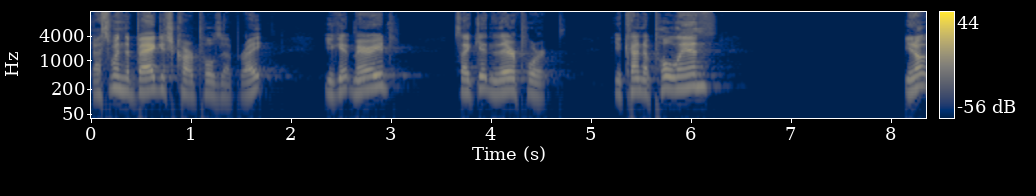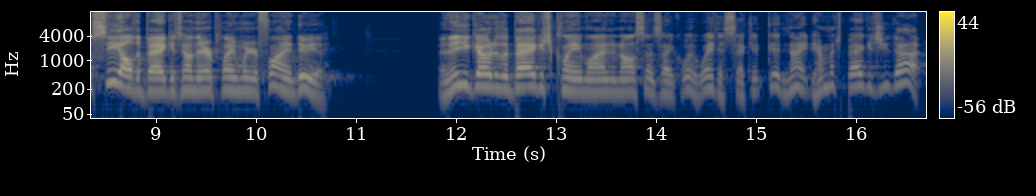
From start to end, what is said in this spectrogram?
That's when the baggage car pulls up, right? You get married, it's like getting to the airport. You kind of pull in. You don't see all the baggage on the airplane when you're flying, do you? And then you go to the baggage claim line, and all of a sudden it's like, wait, wait a second. Good night. How much baggage you got?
